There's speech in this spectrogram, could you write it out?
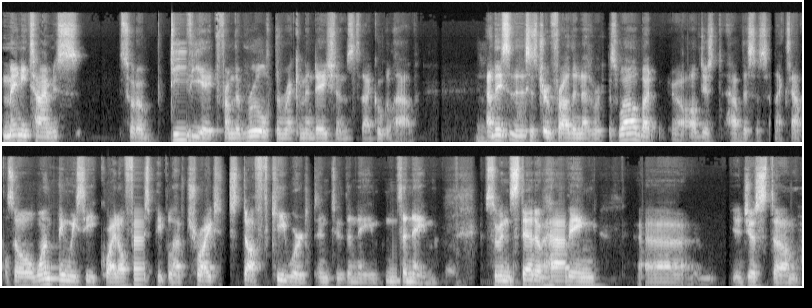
many times sort of deviate from the rules and recommendations that Google have. Mm. And this this is true for other networks as well, but I'll just have this as an example. So one thing we see quite often is people have tried to stuff keywords into the name the name. So instead of having uh, just um,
